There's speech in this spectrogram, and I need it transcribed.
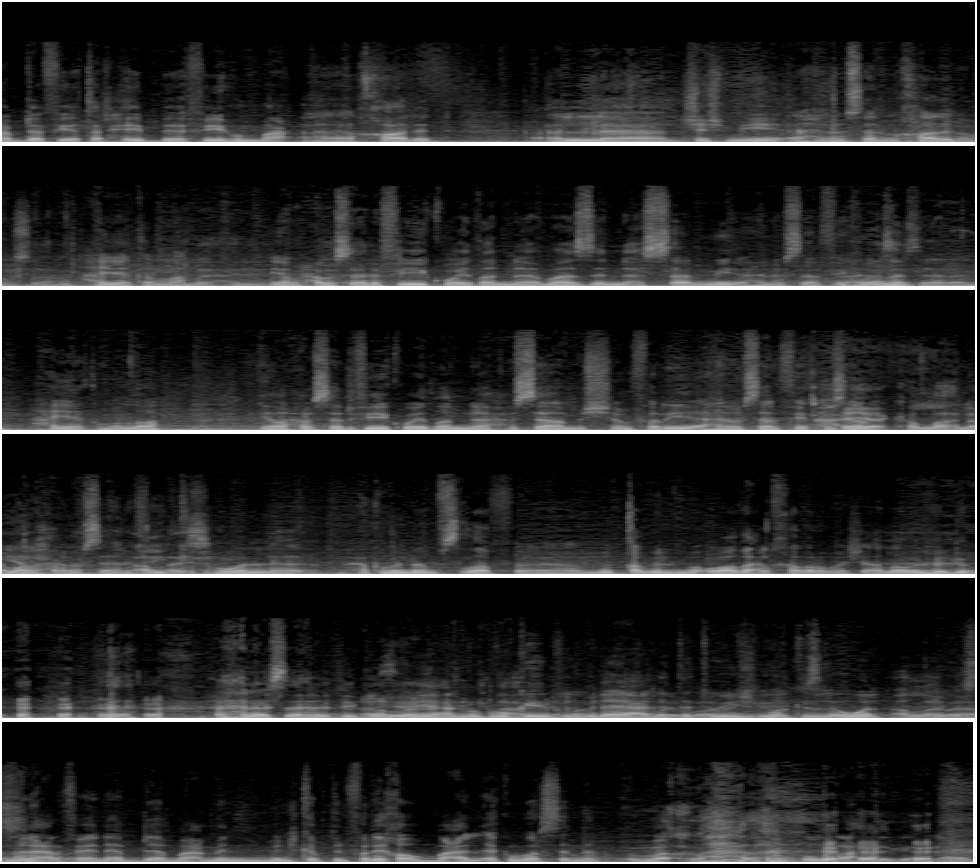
أبدأ في ترحيب فيهم مع خالد الجشمي. أهلا وسهلا خالد. أهلا وسهلا. حياك الله, الله يحييك. يا مرحبا وسهلا فيك. وأيضا مازن السالمي. أهلا وسهلا فيك أهلا مازن. وسهلا. حياكم الله. يا مرحبا وسهلا فيك وأيضا حسام الشنفري أهلا وسهلا فيك حسام حياك الله، لا يا مرحبا. وسهلا الله فيك يسلمك. هو بحكم إنه مستضاف آه، من قبل واضح الخبر ما شاء الله والهدوء أهلا وسهلا الله جميعا. مبروكين في البداية على الله فيك. المركز الأول الله يبارك ما نعرف يعني أبدأ مع من من كابتن فريق أو مع الأكبر سنا يعني.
